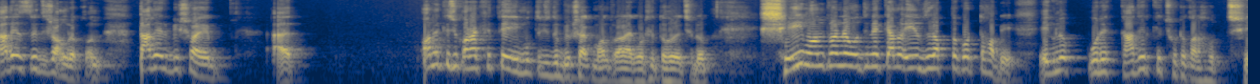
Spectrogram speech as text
তাদের স্মৃতি সংরক্ষণ, তাদের বিষয়ে অনেক কিছু করার ক্ষেত্রে এই মুক্তিযুদ্ধ বিষয়ক মন্ত্রণালয় গঠিত হয়েছিল। সেই মন্ত্রণালয়ের অধীনে কেন এই অধিদপ্তর করতে হবে? এগুলো করে কাদেরকে ছোট করা হচ্ছে?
